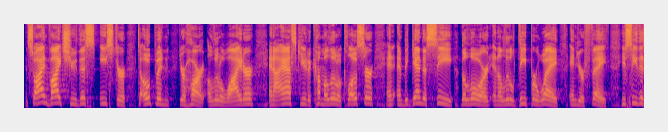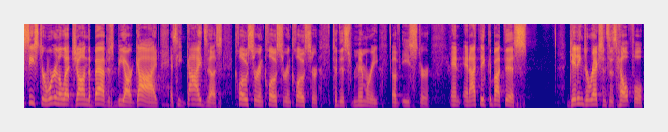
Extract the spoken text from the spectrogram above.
And so I invite you this Easter to open your heart a little wider, and I ask you to come a little closer and, and begin to see the Lord in a little deeper way in your faith. You see, this Easter, we're going to let John the Baptist be our guide as he guides us closer and closer and closer to this memory of Easter. And, and I think about this Getting directions is helpful,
